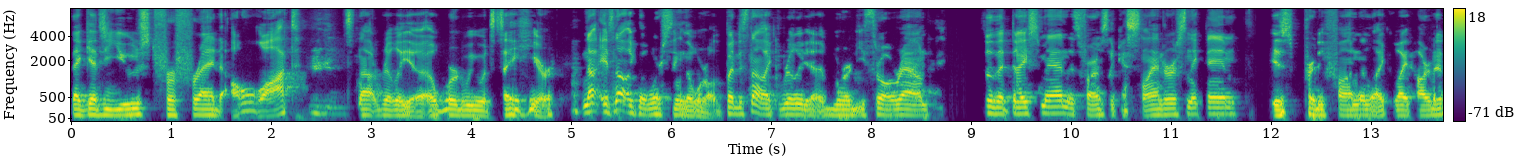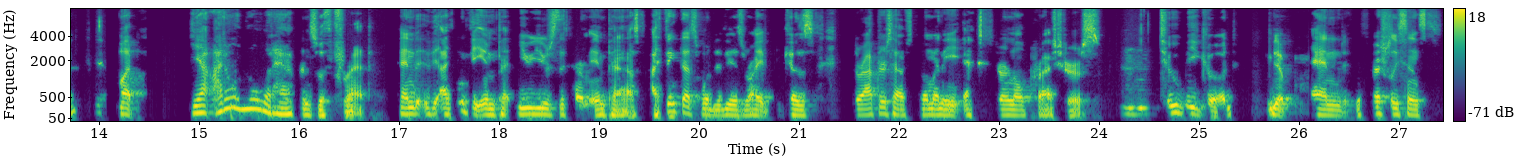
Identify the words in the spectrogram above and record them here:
that gets used for Fred a lot. Mm-hmm. It's not really a, a word we would say here. Not it's not like the worst thing in the world, but it's not like really a word you throw around. So the Dice Man, as far as like a slanderous nickname, is pretty fun and like lighthearted. But yeah, I don't know what happens with Fred. And I think the impact you use the term impasse. I think that's what it is, right? Because the Raptors have so many external pressures Mhm. to be good. Yep. And especially since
